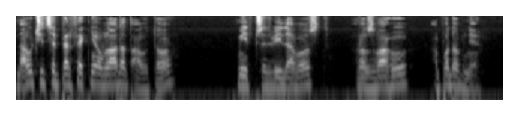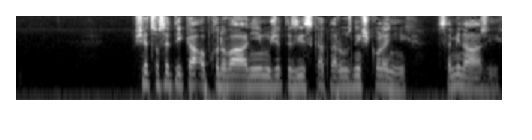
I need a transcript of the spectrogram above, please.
naučit se perfektně ovládat auto, mít předvídavost, rozvahu a podobně. Vše, co se týká obchodování, můžete získat na různých školeních, seminářích,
